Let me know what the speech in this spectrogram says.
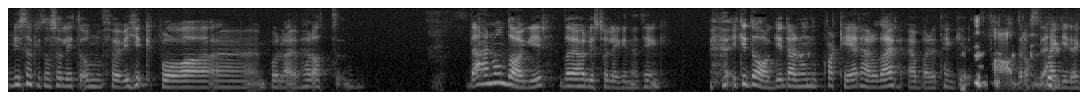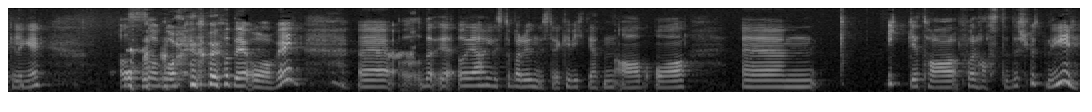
vi snakket også litt om før vi gikk på, eh, på live her, at det er noen dager da jeg har lyst til å legge ned ting. Ikke dager, det er noen kvarter her og der. Jeg bare tenker fader, altså, det her gidder jeg ikke lenger. Og så går, går jo det over. Eh, og, det, og, jeg har lyst til å bare understreke viktigheten av å eh, ikke ta forhastede slutninger.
